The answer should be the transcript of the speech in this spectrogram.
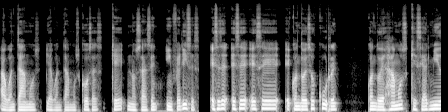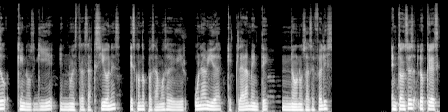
aguantamos y aguantamos cosas que nos hacen infelices. Ese, ese, ese, eh, cuando eso ocurre, cuando dejamos que sea el miedo que nos guíe en nuestras acciones, es cuando pasamos a vivir una vida que claramente no nos hace feliz. Entonces, lo que les,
